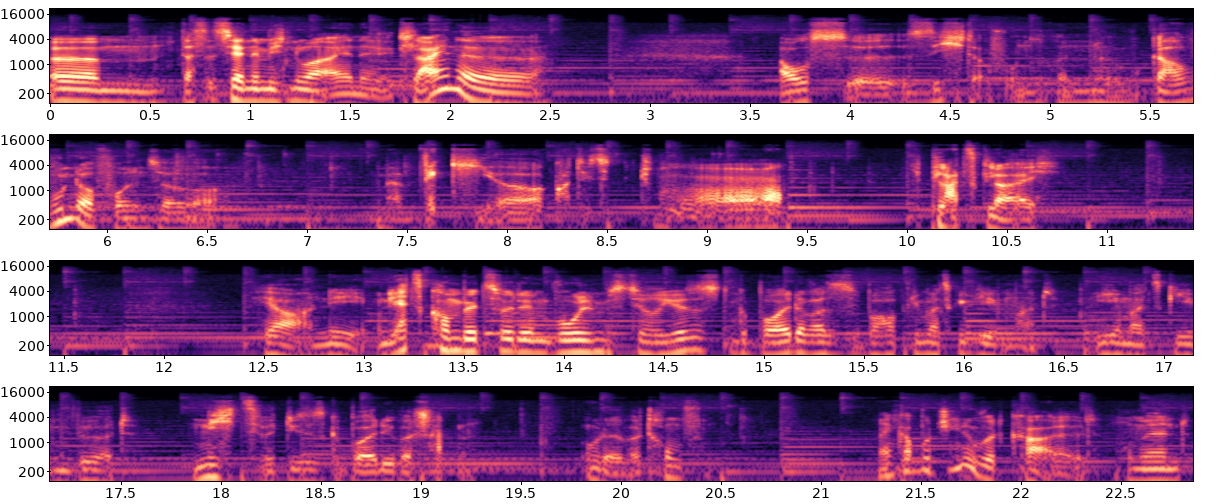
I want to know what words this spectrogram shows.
Ähm, das ist ja nämlich nur eine kleine Aussicht auf unseren gar wundervollen Server. Mal weg hier. Oh Gott, diese... Ich platz gleich. Ja, nee. Und jetzt kommen wir zu dem wohl mysteriösesten Gebäude, was es überhaupt jemals gegeben hat. Jemals geben wird. Nichts wird dieses Gebäude überschatten. Oder übertrumpfen. Mein Cappuccino wird kalt. Moment.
